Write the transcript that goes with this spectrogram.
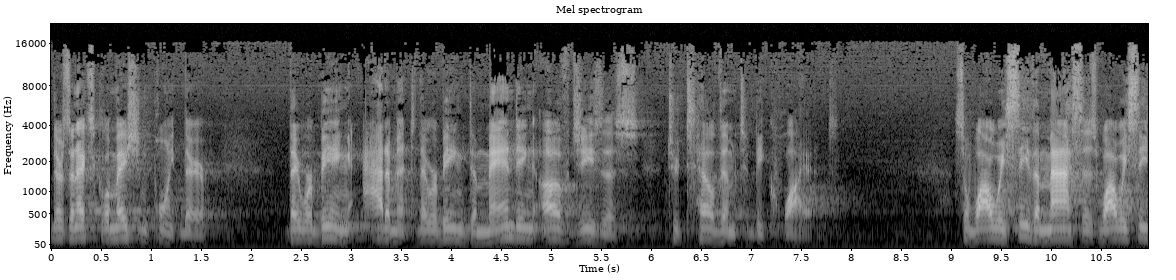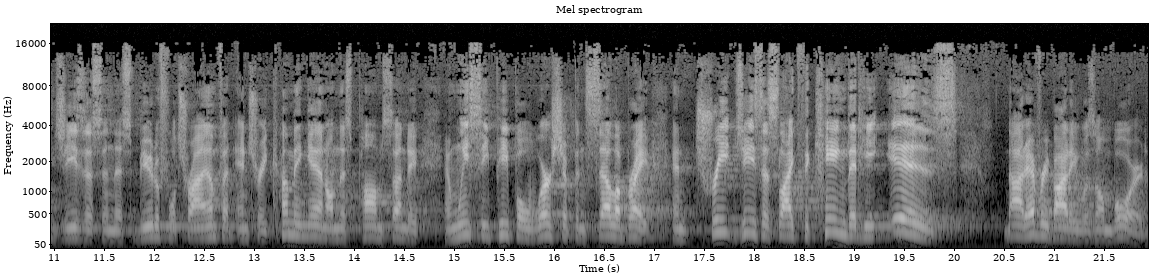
There's an exclamation point there. They were being adamant, they were being demanding of Jesus to tell them to be quiet. So while we see the masses, while we see Jesus in this beautiful triumphant entry coming in on this Palm Sunday, and we see people worship and celebrate and treat Jesus like the king that he is, not everybody was on board.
